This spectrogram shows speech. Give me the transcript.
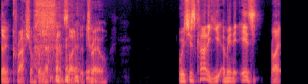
don't crash off the left hand side of the trail. Which is kind of, I mean, it is right.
